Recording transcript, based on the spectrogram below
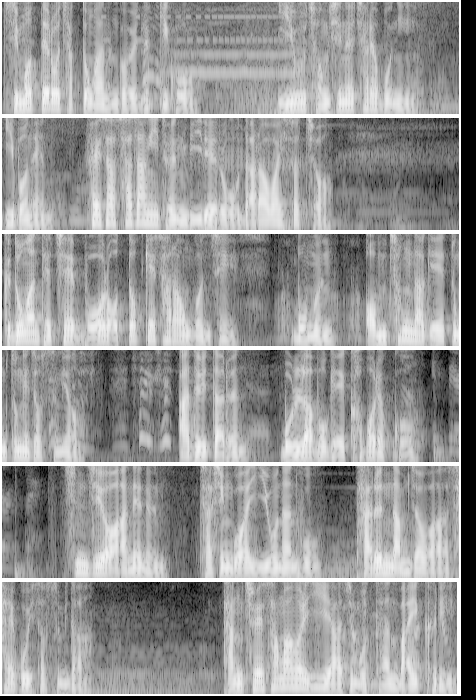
지멋대로 작동하는 걸 느끼고 이후 정신을 차려보니 이번엔 회사 사장이 된 미래로 날아와 있었죠. 그동안 대체 뭘 어떻게 살아온 건지 몸은 엄청나게 뚱뚱해졌으며 아들, 딸은 몰라보게 커버렸고 심지어 아내는 자신과 이혼한 후 다른 남자와 살고 있었습니다. 당최 상황을 이해하지 못한 마이클이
